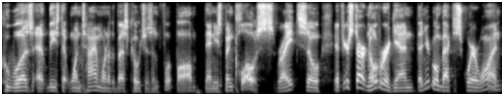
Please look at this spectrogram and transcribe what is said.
who was at least at one time one of the best coaches in football, and he's been close, right? So if you're starting over again, then you're going back to square one.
